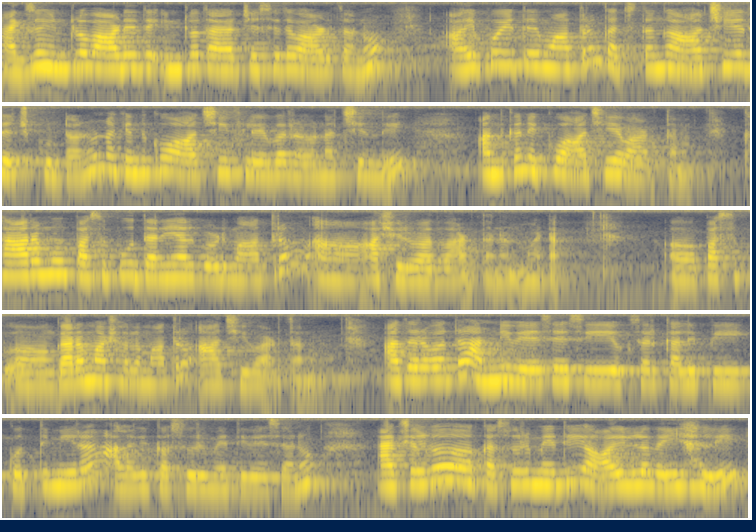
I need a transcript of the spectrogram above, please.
మ్యాక్సిమం ఇంట్లో వాడేదే ఇంట్లో తయారు చేసేదే వాడతాను. అయిపోయితే మాత్రం ఖచ్చితంగా ఆచియే తెచ్చుకుంటాను. నాకు ఎందుకో ఆచి ఫ్లేవర్ నచ్చింది. అందుకని ఎక్కువ ఆచియే వాడతాను. కారము పసుపు ధనియాల పొడి మాత్రం ఆశీర్వాద్ వాడతాను అనమాట పసుపు గరం మసాలా మాత్రం ఆచి వాడతాను. ఆ తర్వాత అన్నీ వేసేసి ఒకసారి కలిపి కొత్తిమీర అలాగే కసూరి మేతి వేసాను. యాక్చువల్గా కసూరి మేతి ఆయిల్లో వేయాలి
